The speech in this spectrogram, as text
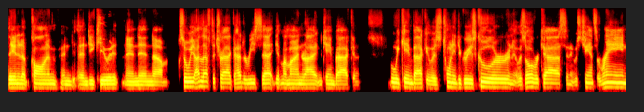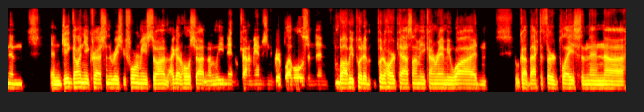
they ended up calling him and and DQing it. And then um, so we I left the track. I had to reset, get my mind right, and came back. And when we came back, it was 20 degrees cooler, and it was overcast, and it was chance of rain, and and Jake Gagne crashed in the race before me, so I'm, i got a whole shot and I'm leading it and kind of managing the grip levels. And then Bobby put a put a hard pass on me, kind of ran me wide, and we got back to third place. And then uh,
